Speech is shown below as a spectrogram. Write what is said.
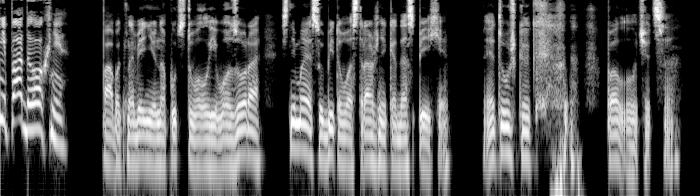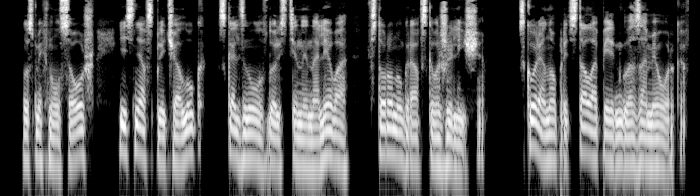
не подохни!» По обыкновению напутствовал его Зора, снимая с убитого стражника доспехи. «Это уж как получится», — усмехнулся Ош и, сняв с плеча лук, скользнул вдоль стены налево, в сторону графского жилища. Вскоре оно предстало перед глазами орков.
